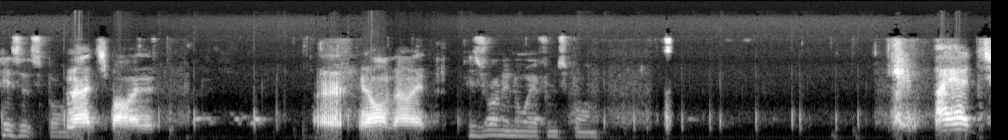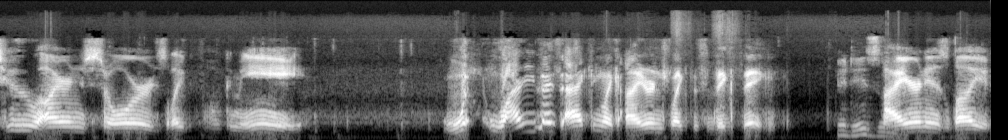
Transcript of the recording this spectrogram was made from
He's at spawn. I'm not spawn. Or, No, I'm not. He's running away from spawn. I had two iron swords. Like, fuck me. what? Why are you guys acting like iron's like this big thing? It is. Though. Iron is life.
